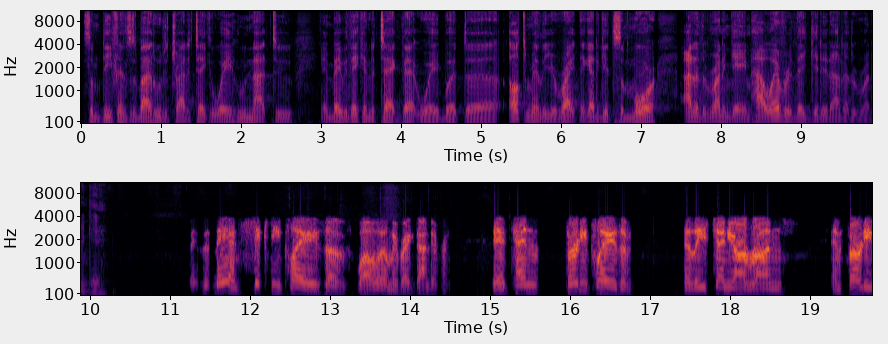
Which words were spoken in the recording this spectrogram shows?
some defenses about who to try to take away, who not to, and maybe they can attack that way. But uh, ultimately, you're right. They got to get some more out of the running game. However, they get it out of the running game. They had 60 plays of. Well, let me break down different. They had 10, 30 plays of at least 10 yard runs and 30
